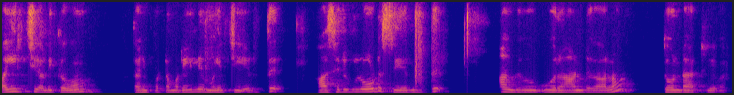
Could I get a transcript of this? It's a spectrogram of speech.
பயிற்சி அளிக்கவும் தனிப்பட்ட முறையிலே முயற்சி எடுத்து ஆசிரியர்களோடு சேர்ந்து அங்கு ஒரு ஆண்டு காலம் தோண்டாற்றியவர்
